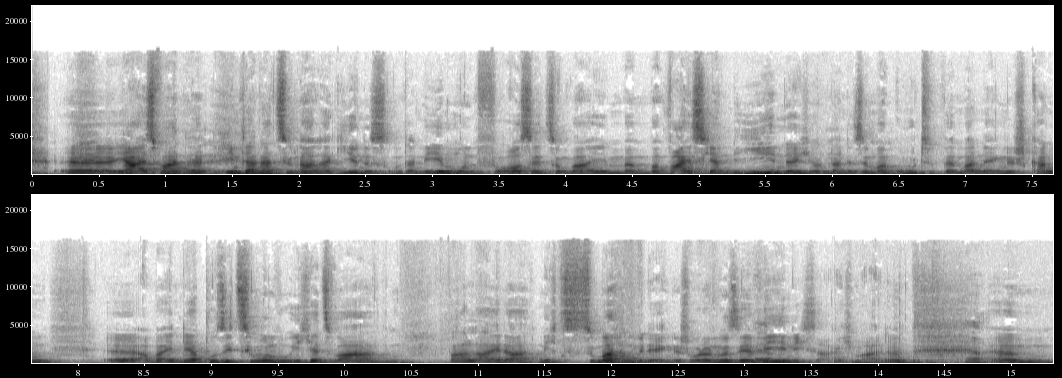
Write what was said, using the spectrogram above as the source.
äh, ja, es war ein international agierendes Unternehmen und Voraussetzung war eben, man, weiß ja nie, nicht? Und dann ist immer gut, wenn man Englisch kann. Aber in der Position, wo ich jetzt war, war leider nichts zu machen mit Englisch oder nur sehr ja. wenig, sage ich mal. Ne? Ja. Ähm,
